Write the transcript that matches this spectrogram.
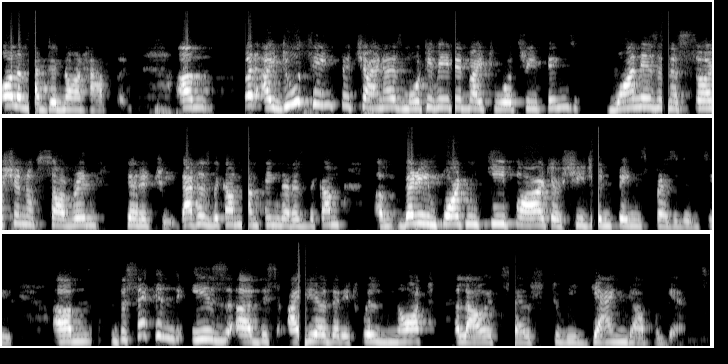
All of that did not happen. Um, but I do think that China is motivated by two or three things. One is an assertion of sovereign territory. That has become something that has become a very important key part of Xi Jinping's presidency. Um, the second is uh, this idea that it will not allow itself to be ganged up against,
